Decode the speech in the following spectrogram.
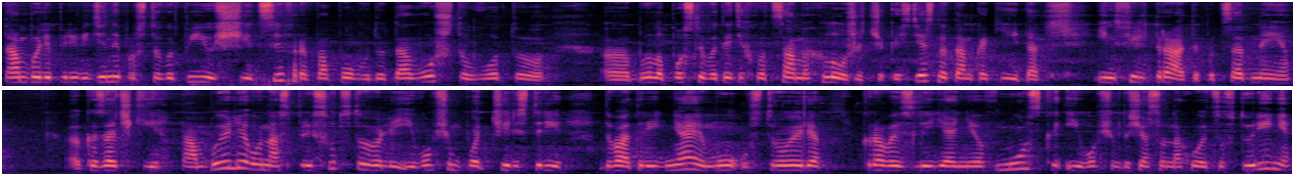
там были переведены просто вопиющие цифры по поводу того, что вот э, было после вот этих вот самых ложечек. Естественно, там какие-то инфильтраты подсадные казачки там были, у нас присутствовали, и, в общем, через 2-3 дня ему устроили кровоизлияние в мозг, и, в общем-то, сейчас он находится в Турине,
